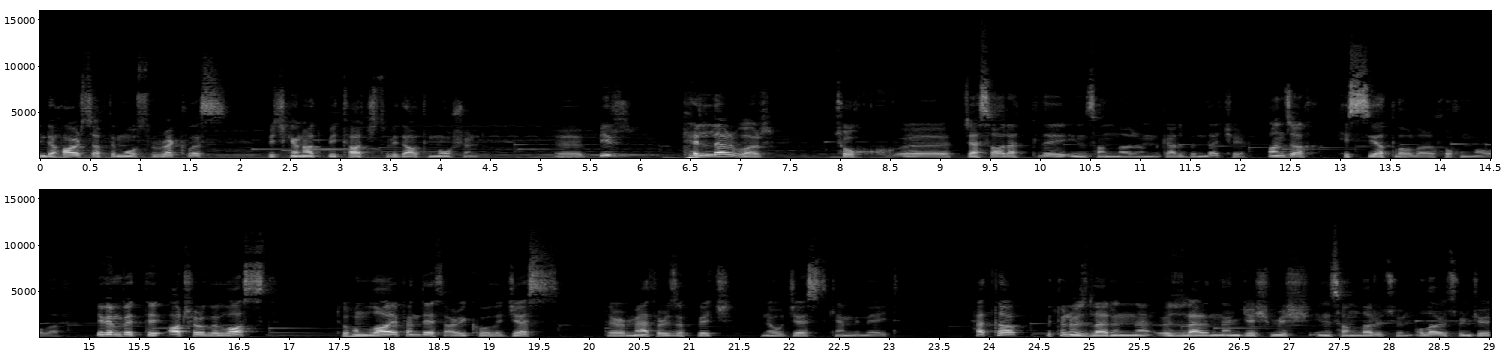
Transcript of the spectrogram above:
in the hearts of the most reckless which cannot be touched without emotion. E, bir tellər var çox e, cəsarətli insanların qəlbində ki, ancaq hissiyatla onlara toxunmaq olar. Even with the utterly lost, to whom life and death are equally just, there are matters of which no jest can be made. Hətta bütün özlərindən, özlərindən keçmiş insanlar üçün, onlar üçün ki,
